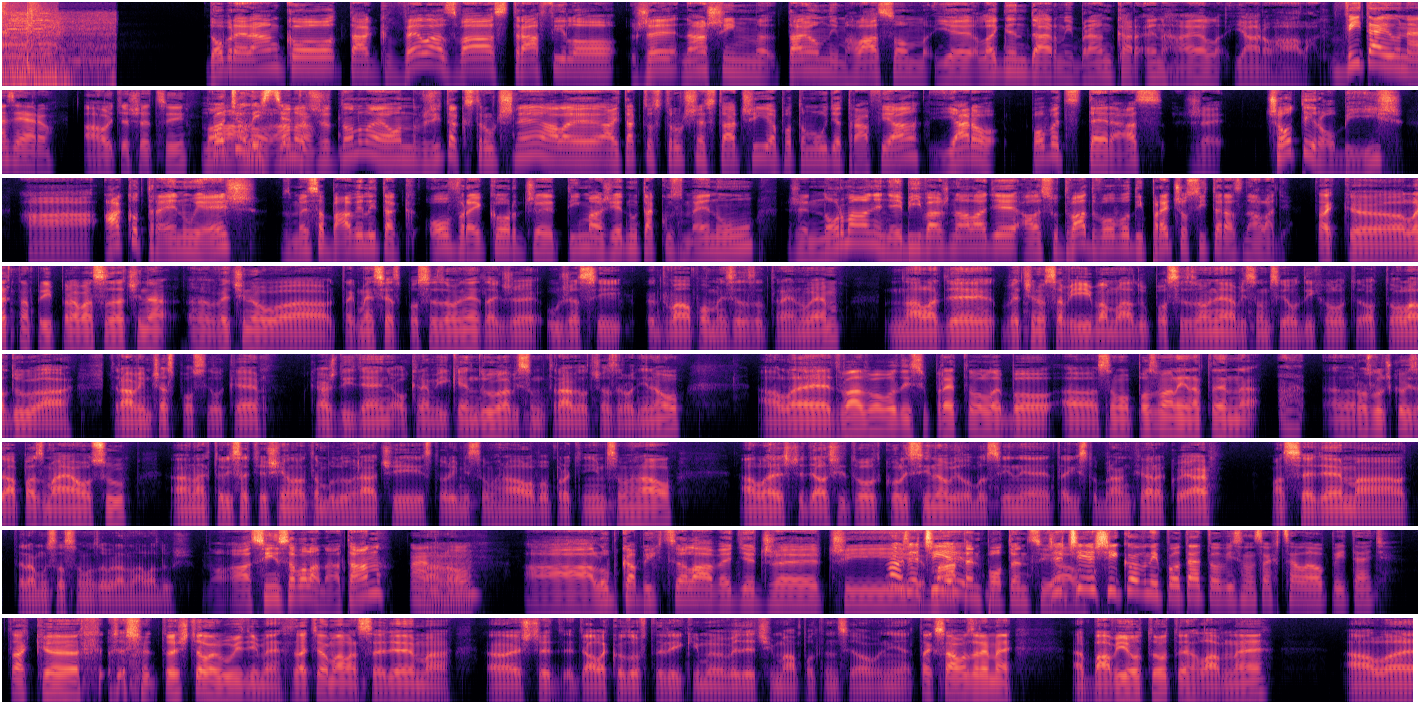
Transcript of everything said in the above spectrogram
Dobré ránko, tak veľa z vás trafilo, že našim tajomným hlasom je legendárny brankár NHL Jaro Hálach. Vítajú nás, Jaro. Ahojte všetci. Počuli áno, ste áno, to. Že, no, no, on vždy tak stručne, ale aj takto stručne stačí a potom ľudia trafia. Jaro, povedz teraz, že čo ty robíš a ako trénuješ? Sme sa bavili tak off record, že ty máš jednu takú zmenu, že normálne nebývaš na lade, ale sú dva dôvody, prečo si teraz na lade. Tak e, letná príprava sa začína e, väčšinou e, tak mesiac po sezóne, takže už asi 2,5 mesiaca trénujem. Na lade väčšinou sa vyhýbam ľadu po sezóne, aby som si oddychol od, toho ľadu a trávim čas po silke každý deň, okrem víkendu, aby som trávil čas s rodinou. Ale dva dôvody sú preto, lebo uh, som ho pozvaný na ten uh, rozlúčkový zápas Majahosu, a na ktorý sa teším, lebo tam budú hráči, s ktorými som hral, alebo proti ním som hral. Ale ešte ďalší dôvod kvôli synovi, lebo syn je takisto brankár ako ja. Má 7 a teda musel som ho zobrať na laduš. No a syn sa volá Nathan Áno. a Lubka by chcela vedieť, že či, No, že či má je- ten potenciál. Že či je šikovný potato, by som sa chcela opýtať. Tak eh, to ešte len uvidíme. Zatiaľ má len 7 a, ešte ďaleko dovtedy, kým budeme vedieť, či má potenciál alebo nie. Tak samozrejme, a baví o to, to je hlavné, ale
